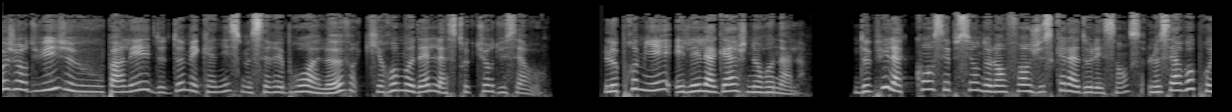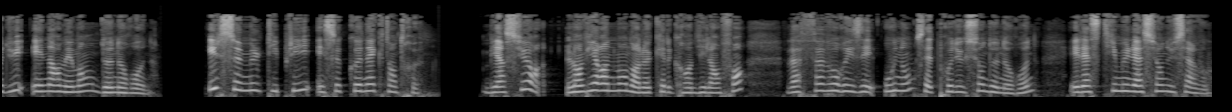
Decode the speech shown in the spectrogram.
Aujourd'hui, je vais vous parler de deux mécanismes cérébraux à l'œuvre qui remodèlent la structure du cerveau. Le premier est l'élagage neuronal. Depuis la conception de l'enfant jusqu'à l'adolescence, le cerveau produit énormément de neurones. Ils se multiplient et se connectent entre eux. Bien sûr, l'environnement dans lequel grandit l'enfant va favoriser ou non cette production de neurones et la stimulation du cerveau.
